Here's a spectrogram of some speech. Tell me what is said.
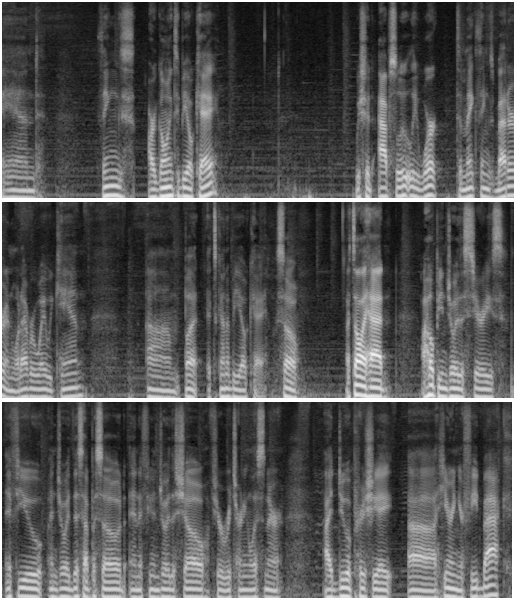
and things are going to be okay. We should absolutely work to make things better in whatever way we can. Um, but it's going to be okay. So that's all I had. I hope you enjoy this series. If you enjoyed this episode and if you enjoy the show, if you're a returning listener, I do appreciate uh, hearing your feedback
